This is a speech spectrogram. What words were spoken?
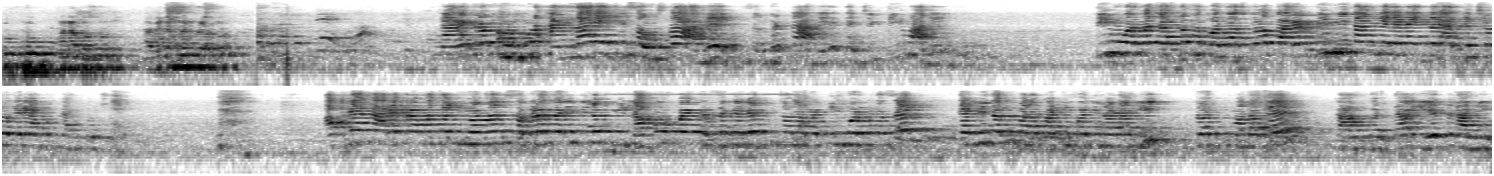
खूप खूप मनापासून अभिनंदन करतो कार्यक्रम घडवून आणणाऱ्याची संस्था आहे संघटना आहे त्यांची टीम आहे टीम वर्ग जास्त महत्त्वाचा असतो कारण टीमनी काम केलं नाही तर अध्यक्ष वगैरे आपण काही करू शकतो आपल्या कार्यक्रमाचं नियोजन सगळं जरी केलं तुम्ही लाखो रुपये खर्च केले तुमच्या मागे टीम वर्क नसेल त्यांनी जर तुम्हाला पाठिंबा दिला नाही तर तुम्हाला ते काम करता येत नाही.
